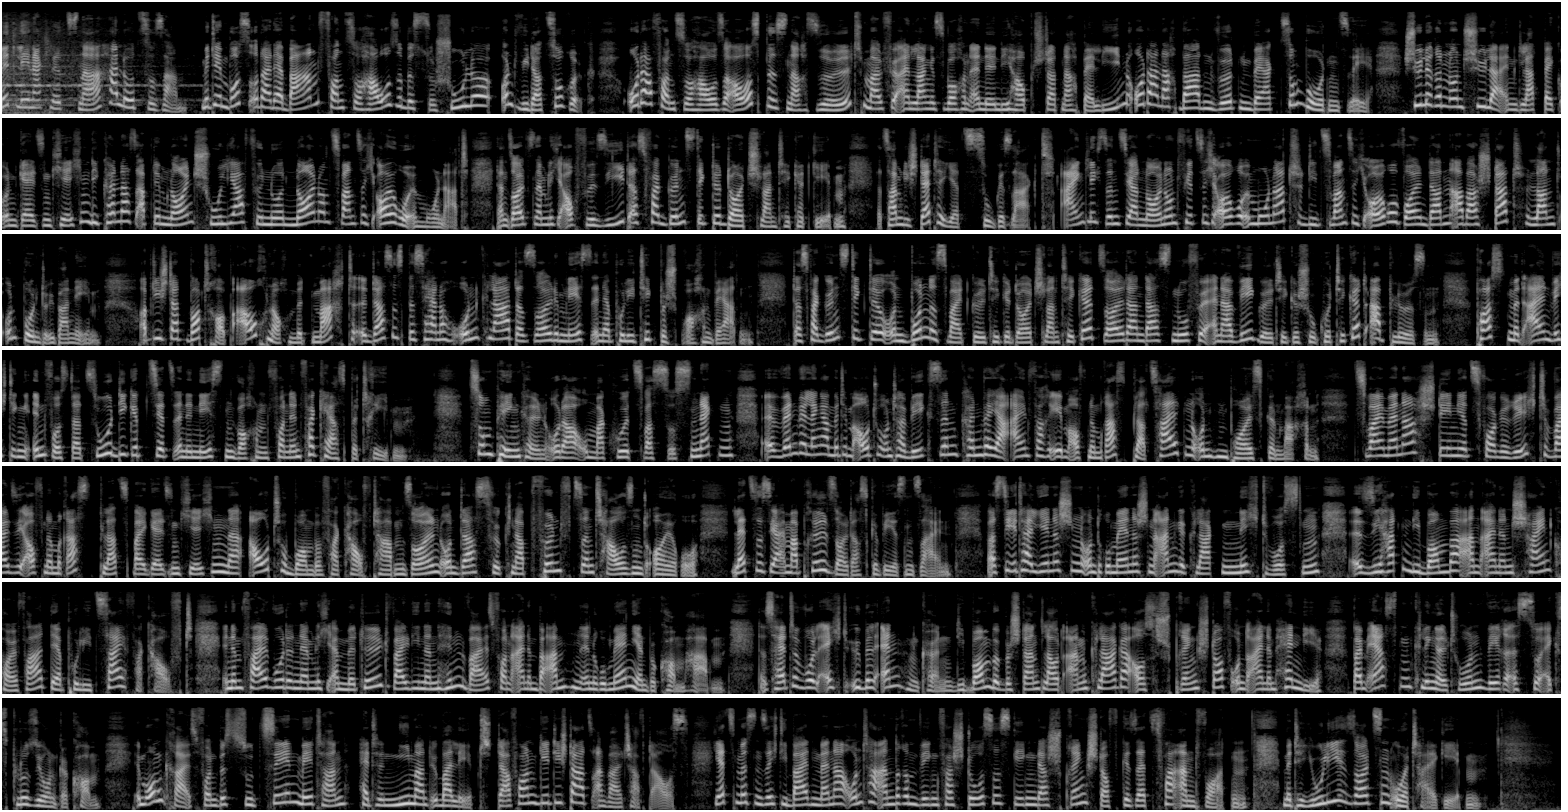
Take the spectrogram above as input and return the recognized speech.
Mit Lena Klitzner, hallo zusammen. Mit dem Bus oder der Bahn von zu Hause bis zur Schule und wieder zurück. Oder von zu Hause aus bis nach Sylt, mal für ein langes Wochenende in die Hauptstadt nach Berlin oder nach Baden-Württemberg zum Bodensee. Schülerinnen und Schüler in Gladbeck und Gelsenkirchen, die können das ab dem neuen Schuljahr für nur 29 Euro im Monat. Dann soll es nämlich auch für sie das vergünstigte Deutschland-Ticket geben. Das haben die Städte jetzt zugesagt. Eigentlich sind es ja 49 Euro im Monat. Die 20 Euro wollen dann aber Stadt, Land und Bund übernehmen. Ob die Stadt Bottrop auch noch mitmacht, das ist bisher noch unklar. Das soll demnächst in der Politik besprochen werden. Das vergünstigte und bundesweit gültige Deutschland-Ticket soll dann das nur für NRW gültige Schokoticket ablösen. Post mit allen wichtigen Infos dazu, die gibt's jetzt in den nächsten Wochen von den Verkehrsbetrieben. Zum Pinkeln oder um mal kurz was zu snacken. Äh, wenn wir länger mit dem Auto unterwegs sind, können wir ja einfach eben auf einem Rastplatz halten und ein Päuschen machen. Zwei Männer stehen jetzt vor Gericht, weil sie auf einem Rastplatz bei Gelsenkirchen eine Autobombe verkauft haben sollen und das für knapp 15.000 Euro. Letztes Jahr im April soll das gewesen sein. Was die italienischen und rumänischen Angeklagten nicht wussten, äh, sie hatten die Bombe an einen Scheinkäufer der Polizei verkauft. In dem Fall wurde nämlich ermittelt, weil die einen Hinweis von einem Beamten in Rumänien bekommen haben. Das hätte wohl echt übel enden können. Die Bombe bestand laut Anklage aus Sprengstoff und einem Handy. Beim ersten Klingelton wäre es zur Explosion gekommen. Im Umkreis von bis zu zehn Metern hätte niemand überlebt. Davon geht die Staatsanwaltschaft aus. Jetzt müssen sich die beiden Männer unter anderem wegen Verstoßes gegen das Sprengstoffgesetz verantworten. Mitte Juli soll es ein Urteil geben.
